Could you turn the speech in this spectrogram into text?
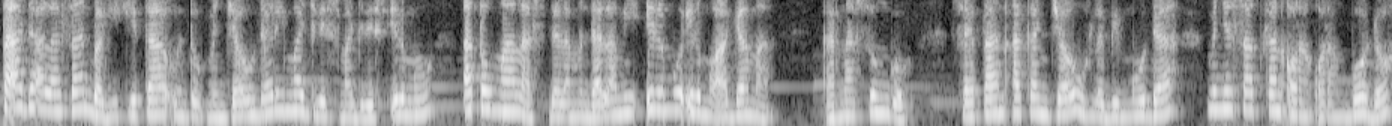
tak ada alasan bagi kita untuk menjauh dari majelis-majelis ilmu atau malas dalam mendalami ilmu-ilmu agama, karena sungguh setan akan jauh lebih mudah menyesatkan orang-orang bodoh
